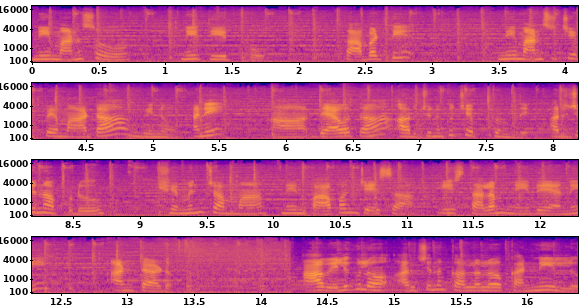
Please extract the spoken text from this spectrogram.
నీ మనసు నీ తీర్పు. కాబట్టి నీ మనసు చెప్పే మాట విను అని ఆ దేవత అర్జునుకు చెప్తుంది. అర్జున్ అప్పుడు క్షమించమ్మా నేను పాపం చేశా. ఈ స్థలం నీదే అని అంటాడు. ఆ వెలుగులో అర్జున కళ్ళలో కన్నీళ్ళు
